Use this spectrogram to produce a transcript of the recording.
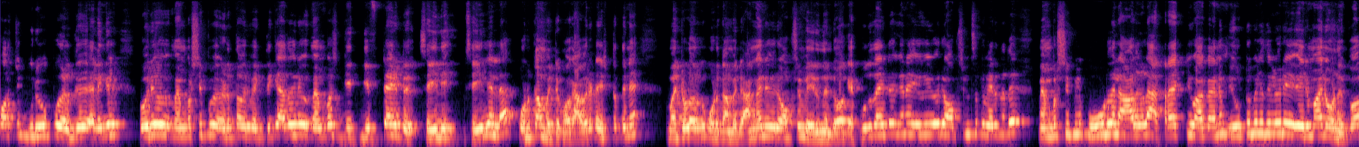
കുറച്ച് ഗ്രൂപ്പുകൾക്ക് അല്ലെങ്കിൽ ഒരു മെമ്പർഷിപ്പ് എടുത്ത ഒരു വ്യക്തിക്ക് അതൊരു മെമ്പേഴ്സ് ഗിഫ്റ്റ് ആയിട്ട് സെയിൽ സെയിലല്ല കൊടുക്കാൻ പറ്റും. അവരുടെ ഇഷ്ടത്തിന് മറ്റുള്ളവർക്ക് കൊടുക്കാൻ പറ്റും. അങ്ങനെ ഒരു ഓപ്ഷൻ വരുന്നുണ്ട്. ഓക്കെ പുതുതായിട്ട് ഇങ്ങനെ ഈ ഒരു ഓപ്ഷൻസ് ഒക്കെ വരുന്നത് മെമ്പർഷിപ്പിൽ കൂടുതൽ ആളുകളെ അട്രാക്റ്റീവ് ആക്കാനും യൂട്യൂബിൽ ഇതിലൊരു വരുമാനമാണ് ഇപ്പോൾ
